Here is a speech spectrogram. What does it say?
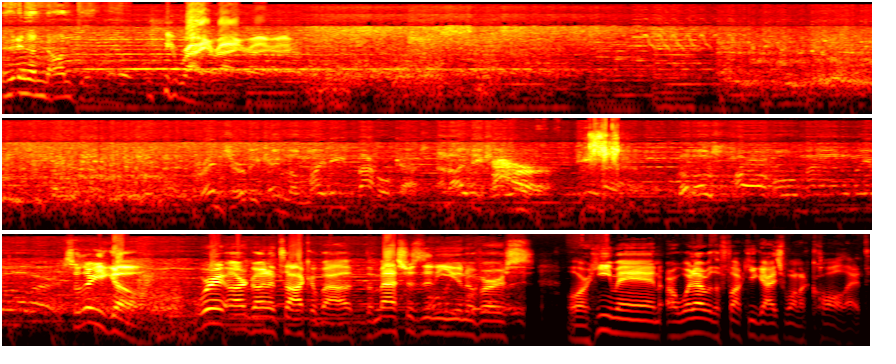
in, in a non-game way. right, right, right, right. Cringer became the mighty Battle Cat, and I became He-Man, the most powerful So there you go. We are going to talk about the Masters of the Universe, or He-Man, or whatever the fuck you guys want to call it.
